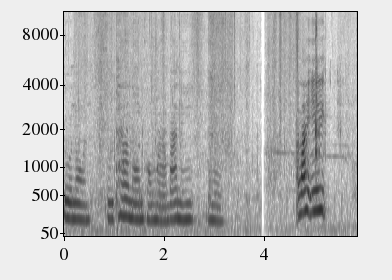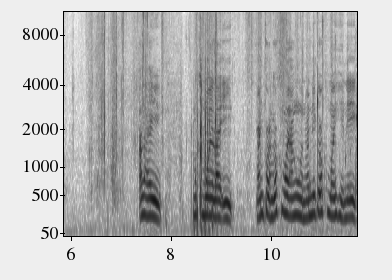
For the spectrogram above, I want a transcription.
ดูนอน ดูท่านอนของหมาบ้านนี้ออะไรอีก อะไรอีกมันขโมยอะไรอีก วันก่อนก็ขโมยองุ่น วันนี้ก็ขโมยหินอีก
